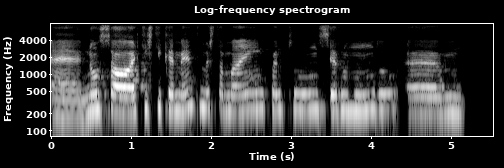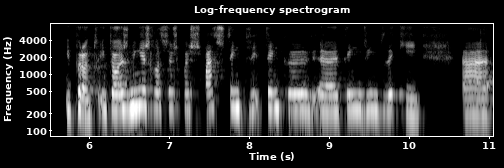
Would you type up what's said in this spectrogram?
Uh, não só artisticamente, mas também enquanto um ser no mundo. Um, e pronto, então as minhas relações com os espaços têm, têm, que, uh, têm vindo daqui. Uh,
